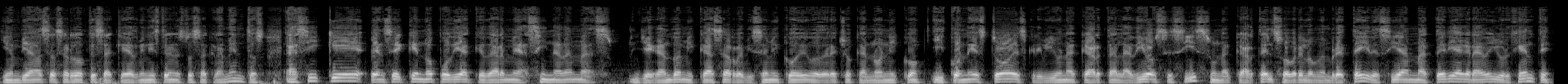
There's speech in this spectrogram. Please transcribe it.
y enviar a sacerdotes a que administren estos sacramentos. Así que pensé que no podía quedarme así nada más Llegando a mi casa revisé mi código de derecho canónico y con esto escribí una carta a la diócesis, una carta, el sobre lo membreté y decía materia grave y urgente.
